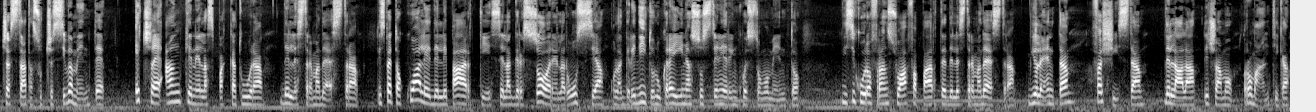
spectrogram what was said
c'è stata successivamente e c'è anche nella spaccatura dell'estrema destra rispetto a quale delle parti, se l'aggressore, la Russia o l'aggredito, l'Ucraina, sostenere in questo momento. Di sicuro François fa parte dell'estrema destra, violenta, fascista, dell'ala, diciamo, romantica.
